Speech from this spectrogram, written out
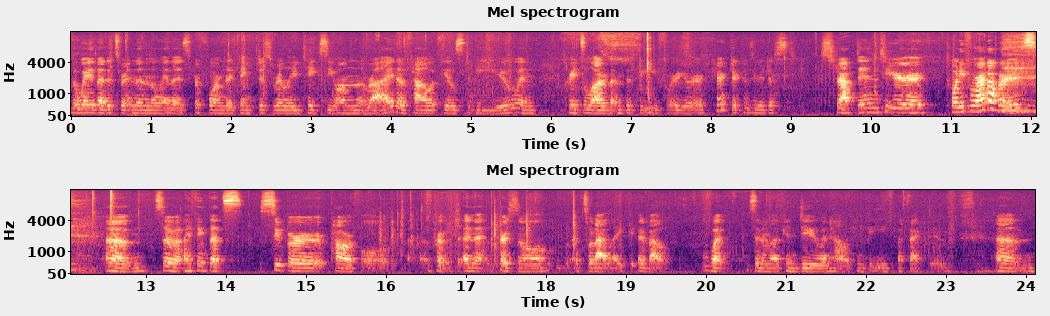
the way that it's written and the way that it's performed, I think just really takes you on the ride of how it feels to be you and creates a lot of empathy for your character because you're just strapped into your 24 hours. Um, so I think that's super powerful approach and that personal. That's what I like about what cinema can do and how it can be effective. Um,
